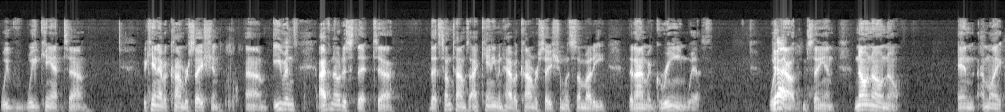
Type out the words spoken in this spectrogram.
We we can't um, we can't have a conversation. Um, even I've noticed that uh, that sometimes I can't even have a conversation with somebody that I'm agreeing with without yeah. them saying no, no, no. And I'm like,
